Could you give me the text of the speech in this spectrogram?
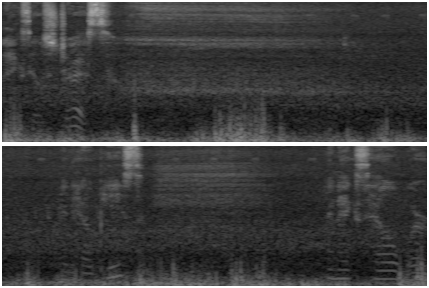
and exhale stress. Inhale peace exhale worry.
